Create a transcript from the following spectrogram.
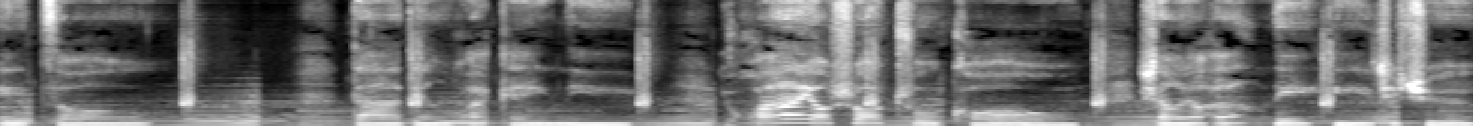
一走打电话给你，有话要说。出口，想要和你一起去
